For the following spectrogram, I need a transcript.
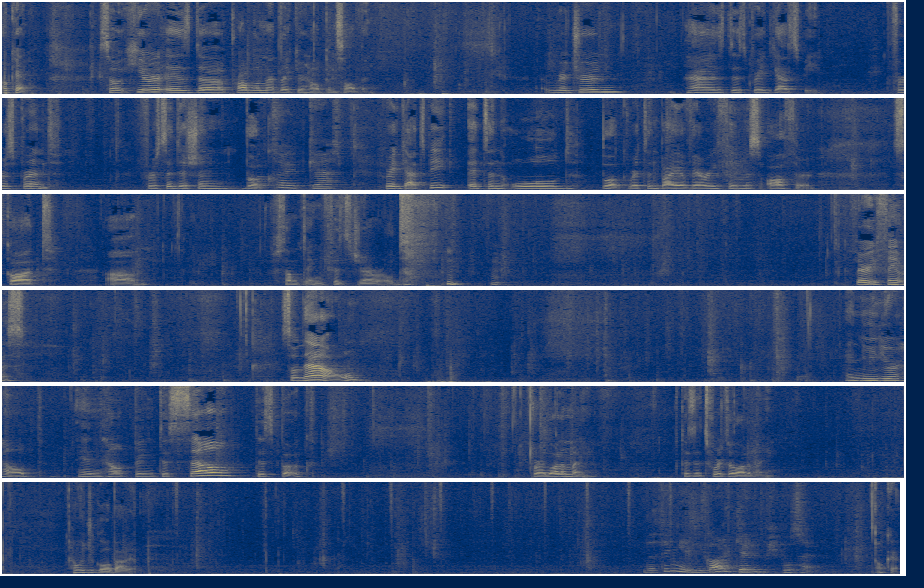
Okay, so here is the problem I'd like your help in solving. Richard has this Great Gatsby, first print, first edition book. What's a gas? Great Gatsby. It's an old book written by a very famous author, Scott um, something Fitzgerald. very famous. So now I need your help in helping to sell this book for a lot of money because it's worth a lot of money. How would you go about it? The thing is, you gotta get in people's head. Okay.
